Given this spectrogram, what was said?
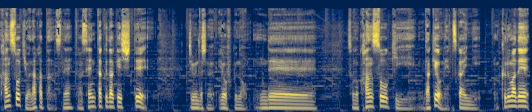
乾燥機はなかったんですね。だから洗濯だけして自分たちの洋服の。でその乾燥機だけをね使いに車で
